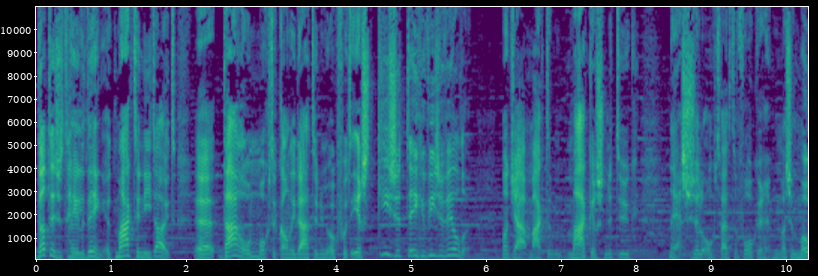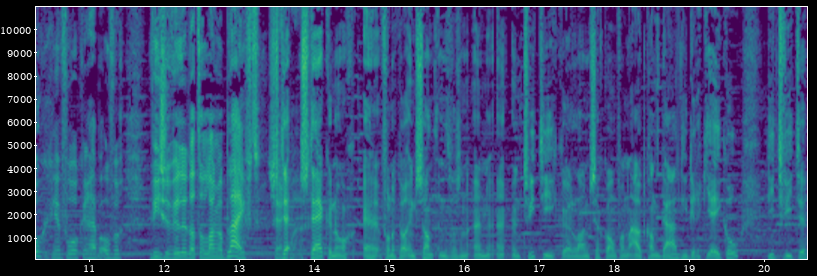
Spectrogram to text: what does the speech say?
Dat is het hele ding. Het maakte niet uit. Eh, daarom mochten kandidaten nu ook voor het eerst kiezen tegen wie ze wilden. Want ja, maakte makers natuurlijk... Nou ja, ze zullen ongetwijfeld een voorkeur hebben... maar ze mogen geen voorkeur hebben over wie ze willen dat er langer blijft. Zeg Ster- maar. Sterker nog, eh, vond ik wel interessant. En het was een, een, een- een tweet die ik eh, langs zag komen van een oud kandidaat, Diederik Jekel. Die tweette:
